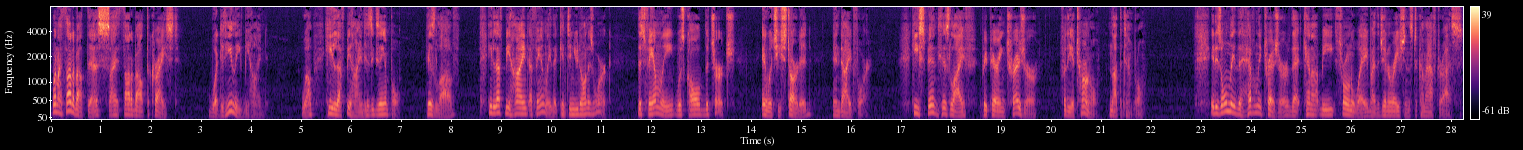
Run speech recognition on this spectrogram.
When I thought about this, I thought about the Christ. What did he leave behind? Well, he left behind his example, his love. He left behind a family that continued on his work. This family was called the church, in which he started and died for. He spent his life preparing treasure for the eternal, not the temporal. It is only the heavenly treasure that cannot be thrown away by the generations to come after us.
